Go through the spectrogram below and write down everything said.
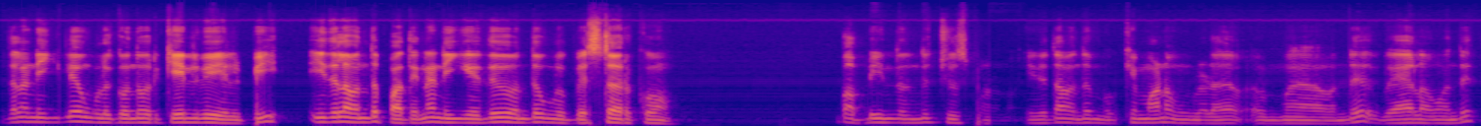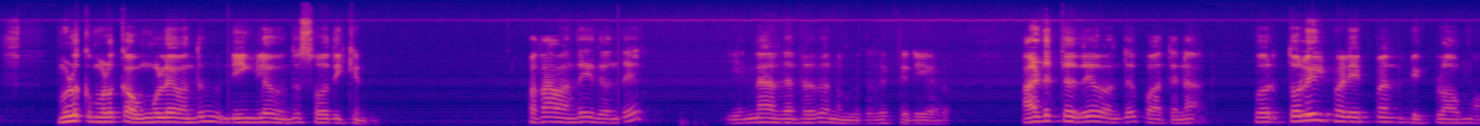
இதெல்லாம் நீங்களே உங்களுக்கு வந்து ஒரு கேள்வியை எழுப்பி இதெல்லாம் வந்து பார்த்தீங்கன்னா நீங்கள் எது வந்து உங்களுக்கு பெஸ்ட்டாக இருக்கும்? அப்படின்றது வந்து சூஸ் பண்ணணும். இதுதான் வந்து முக்கியமான உங்களோட ம- வந்து வேலை வந்து முழுக்க முழுக்க அவங்களே வந்து நீங்களே வந்து சோதிக்கணும். அப்போ தான் வந்து இது வந்து என்னதுன்றது நம்மளுக்கு வந்து தெரிய வரும் அடுத்தது வந்து பார்த்தீங்கன்னா ஒரு தொழில் படிப்பன் டிப்ளமோ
